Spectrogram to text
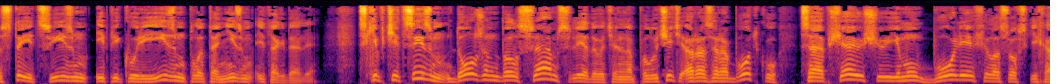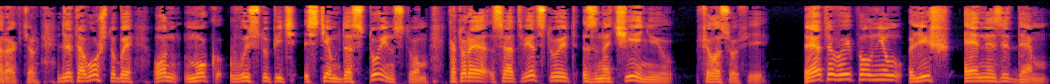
стоицизм, эпикуреизм, платонизм и так далее. Скептицизм должен был сам, следовательно, получить разработку, сообщающую ему более философский характер, для того, чтобы он мог выступить с тем достоинством, которое соответствует значению философии. Это выполнил лишь Энезидем.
